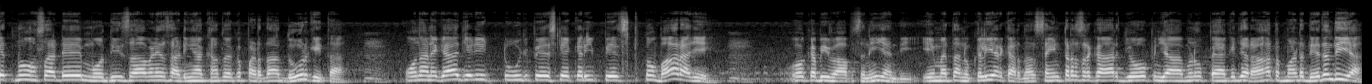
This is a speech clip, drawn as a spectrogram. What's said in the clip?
ਇਥੋਂ ਸਾਡੇ ਮੋਦੀ ਸਾਹਿਬ ਨੇ ਸਾਡੀਆਂ ਅੱਖਾਂ ਤੋਂ ਇੱਕ ਪਰਦਾ ਦੂਰ ਕੀਤਾ। ਉਹਨਾਂ ਨੇ ਕਿਹਾ ਜਿਹੜੀ ਟੂਜ ਪੇਸਟ ਇੱਕ ਵਾਰੀ ਪੇਸਟ ਤੋਂ ਬਾਹਰ ਆ ਜੇ ਉਹ ਕਦੀ ਵਾਪਸ ਨਹੀਂ ਜਾਂਦੀ। ਇਹ ਮੈਂ ਤੁਹਾਨੂੰ ਕਲੀਅਰ ਕਰਦਾ ਸੈਂਟਰ ਸਰਕਾਰ ਜੋ ਪੰਜਾਬ ਨੂੰ ਪੈਕੇਜ ਰਾਹਤ ਫੰਡ ਦੇ ਦਿੰਦੀ ਆ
